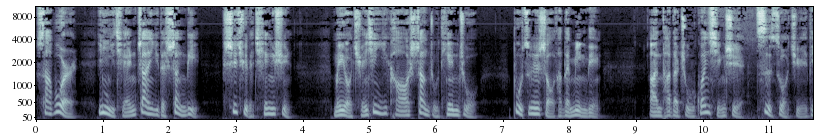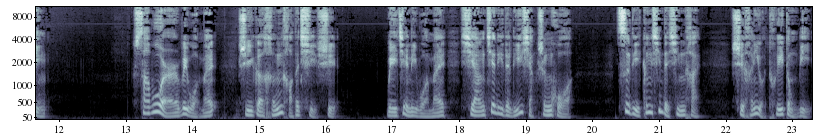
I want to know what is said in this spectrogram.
萨布尔因以前战役的胜利失去了谦逊，没有全心依靠上主天主，不遵守他的命令。按他的主观形式自作决定。萨乌尔为我们是一个很好的启示，为建立我们想建立的理想生活，自力更新的心态是很有推动力。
